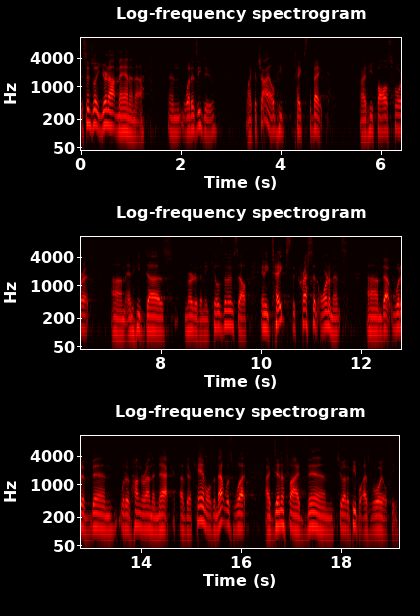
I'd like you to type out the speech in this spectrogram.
Essentially, you're not man enough. And what does he do? Like a child, he takes the bait, right? He falls for it um, and he does murder them. He kills them himself and he takes the crescent ornaments um, that would have been would have hung around the neck of their camels and that was what identified them to other people as royalty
